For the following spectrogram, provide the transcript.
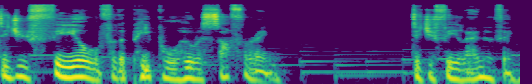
did you feel for the people who were suffering? Did you feel anything?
